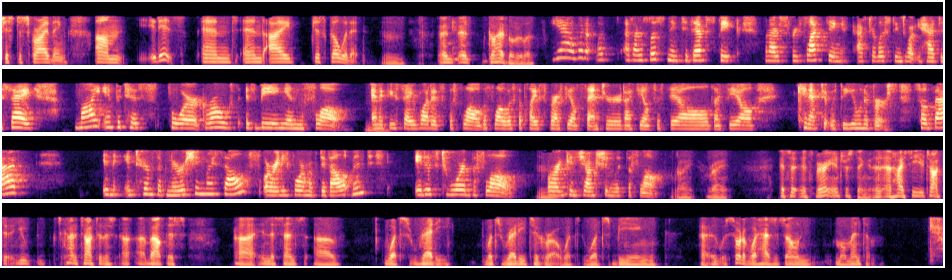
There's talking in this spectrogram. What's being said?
just describing. Um, it is, and and I just go with it. Mm. And and go ahead, Mildred yeah, what, what, as I was listening to Deb speak, when I was reflecting after listening to what you had to say, my impetus for growth is being in the flow. Mm-hmm. And if you say, what is the flow? The flow is the place where I feel centered, I feel fulfilled, I feel connected with the universe. So that, in, in terms of nourishing myself or any form of development, it is toward the flow mm-hmm. or in conjunction with the flow. Right, right. It's a, it's very interesting, and, and I see you talked to you kind of talked to this uh, about this uh, in the sense of what's ready, what's ready to grow, what's what's being uh, it was sort of what has its own momentum.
